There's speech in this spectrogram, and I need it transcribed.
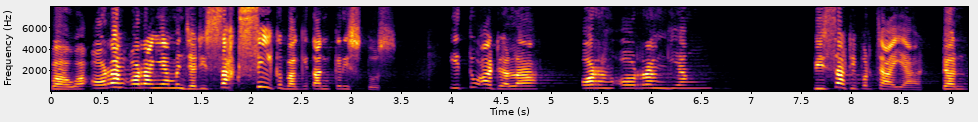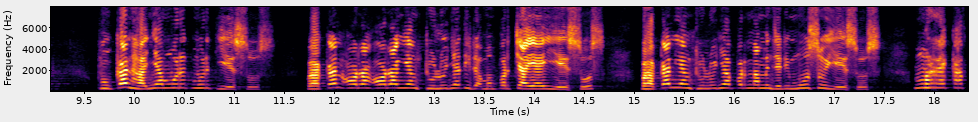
bahwa orang-orang yang menjadi saksi kebangkitan Kristus itu adalah orang-orang yang bisa dipercaya dan bukan hanya murid-murid Yesus, Bahkan orang-orang yang dulunya tidak mempercayai Yesus, bahkan yang dulunya pernah menjadi musuh Yesus, mereka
